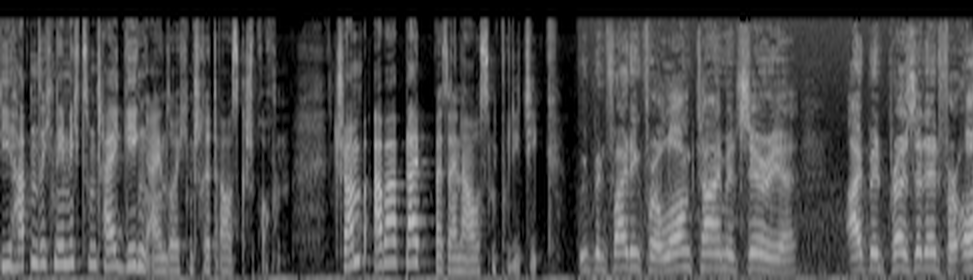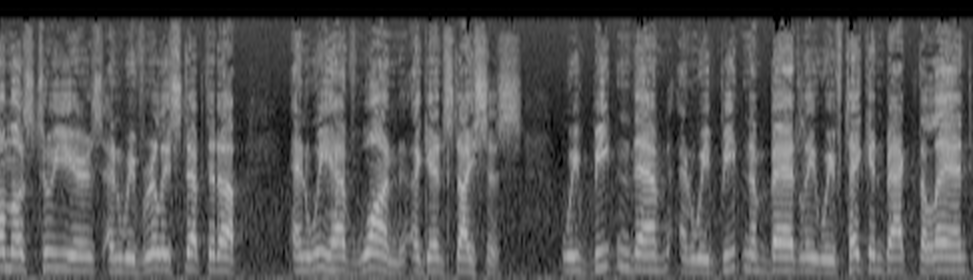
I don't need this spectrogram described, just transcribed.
Die hatten sich nämlich zum Teil gegen einen solchen Schritt ausgesprochen. Trump aber bleibt bei seiner Außenpolitik. We've been fighting for a long time in Syria. I've been president for almost two years, and we've really stepped it up. And we have won against ISIS. We've beaten them, and we've beaten them badly. We've taken back the land,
